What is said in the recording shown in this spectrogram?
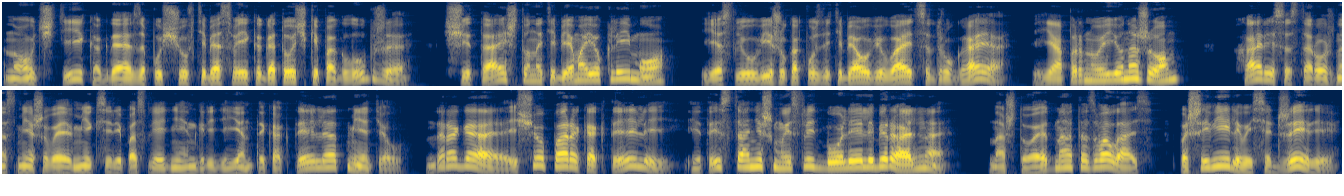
но учти, когда я запущу в тебя свои коготочки поглубже, считай, что на тебе мое клеймо. Если увижу, как возле тебя увивается другая, я пырну ее ножом». Харрис, осторожно смешивая в миксере последние ингредиенты коктейля, отметил. «Дорогая, еще пара коктейлей, и ты станешь мыслить более либерально». На что Эдна отозвалась. «Пошевеливайся, Джерри.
